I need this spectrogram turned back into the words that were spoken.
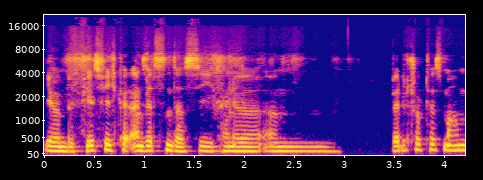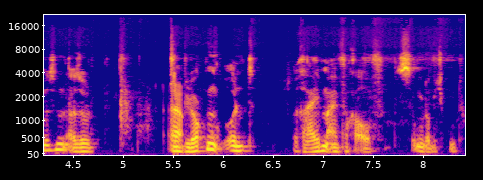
ihre Befehlsfähigkeit einsetzen, dass sie keine ähm, Battleshock-Tests machen müssen. Also die Ja. blocken und reiben einfach auf. Das ist unglaublich gut.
